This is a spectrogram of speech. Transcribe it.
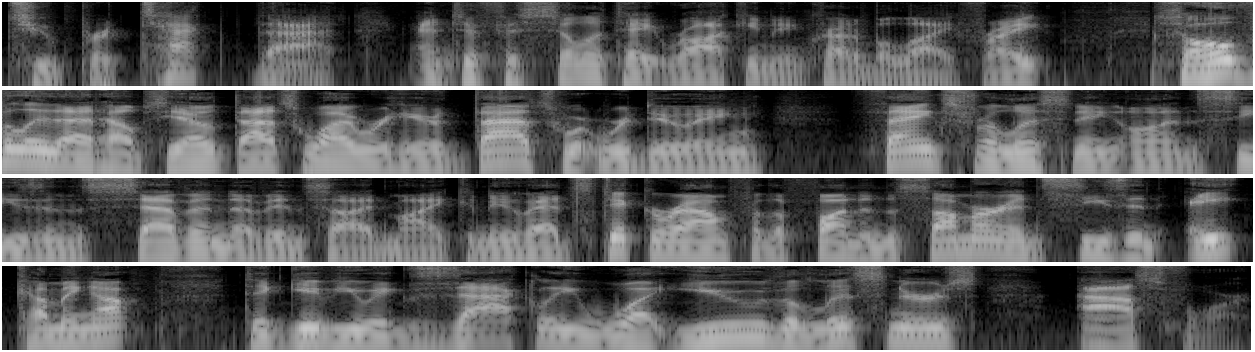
to protect that and to facilitate rocking an incredible life, right? So hopefully that helps you out. That's why we're here. That's what we're doing. Thanks for listening on season seven of Inside My Canoe Head. Stick around for the fun in the summer and season eight coming up to give you exactly what you, the listeners, asked for.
